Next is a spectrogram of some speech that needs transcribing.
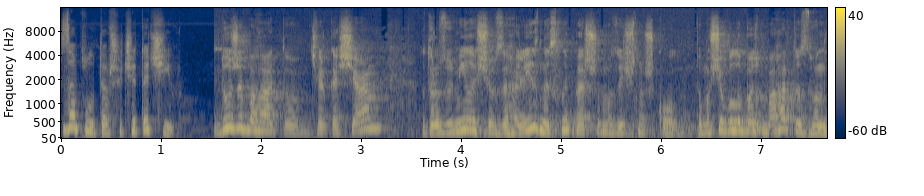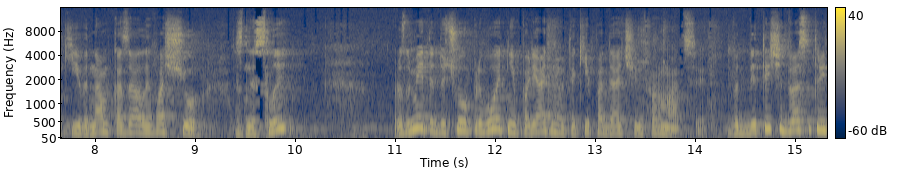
заплутавши читачів. Дуже багато черкащан зрозуміли, що взагалі знесли першу музичну школу. Тому що було багато дзвонків, і нам казали, вас що, знесли? Розумієте, до чого приводять непорядні такі подачі інформації? В 2023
